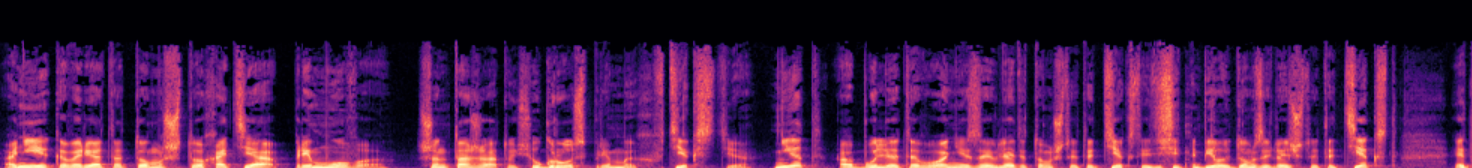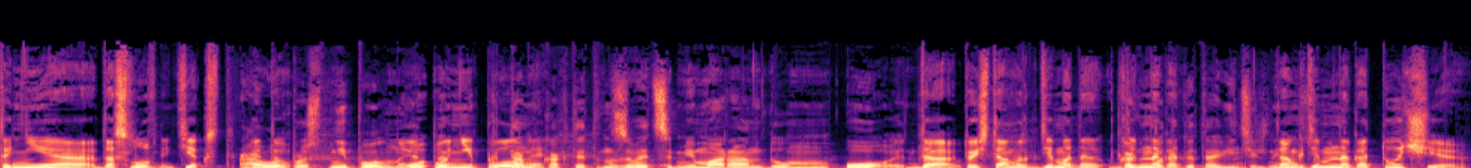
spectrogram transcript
они говорят о том, что хотя прямого шантажа, то есть угроз прямых в тексте нет, а более того, они заявляют о том, что это текст. И действительно, Белый дом заявляет, что это текст, это не дословный текст. А это, он просто не полный. Он, это, он не полный. Там как-то это называется меморандум О. Это да, то есть там где, где, много, там, где многоточие,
